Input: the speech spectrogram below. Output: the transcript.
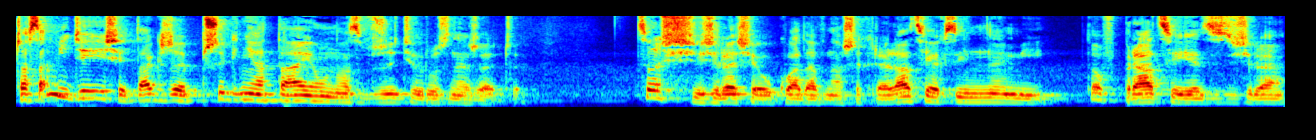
Czasami dzieje się tak, że przygniatają nas w życiu różne rzeczy. Coś źle się układa w naszych relacjach z innymi, to w pracy jest źle,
